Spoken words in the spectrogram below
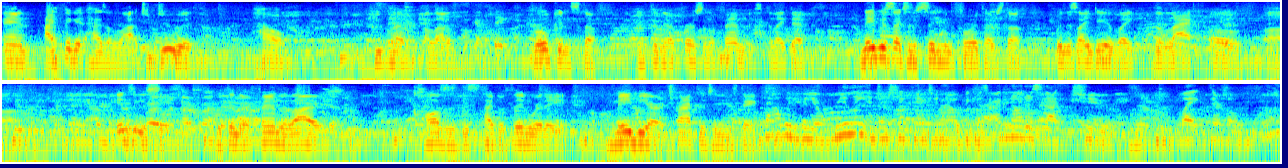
And I think it has a lot to do with how people have a lot of broken stuff within their personal families, and like that. Maybe it's like some Sigmund Freud type stuff, but this idea of like the lack of uh, intimacy within their family lives causes this type of thing where they maybe are attracted to these things. That would be a really interesting thing to know because I've noticed that too. Yeah. Like, there's a lot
